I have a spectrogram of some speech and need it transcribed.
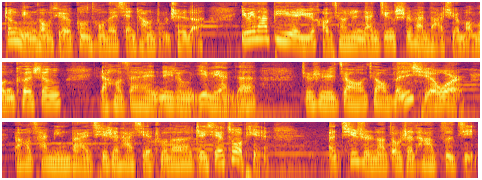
郑明同学共同在现场主持的，因为他毕业于好像是南京师范大学嘛，文科生，然后在那种一脸的，就是叫叫文学味儿，然后才明白其实他写出的这些作品。呃，其实呢，都是他自己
